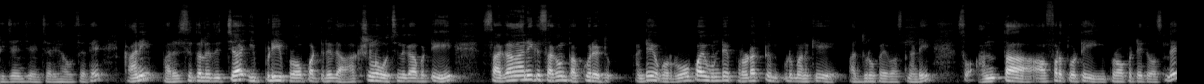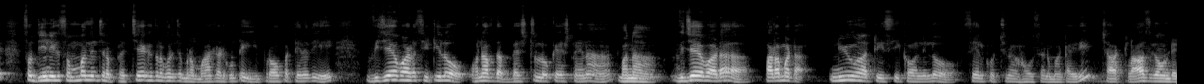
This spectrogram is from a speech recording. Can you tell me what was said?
డిజైన్ చేయించారు ఈ హౌస్ అయితే. కానీ పరిస్థితుల రీత్యా ఇప్పుడు ఈ ప్రాపర్టీ అనేది ఆక్షన్లో వచ్చింది కాబట్టి సగానికి సగం తక్కువ రేటు. అంటే ఒక రూపాయి ఉండే ప్రోడక్ట్ ఇప్పుడు మనకి అర్ధ రూపాయి వస్తుందండి. సో అంత ఆఫర్ తోటి ఈ ప్రాపర్టీ అయితే వస్తుంది. సో దీనికి సంబంధించిన ప్రత్యేకతల గురించి మనం మాట్లాడుకుంటే ఈ ప్రాపర్టీ అనేది విజయవాడ సిటీలో one of the best location అయిన మన విజయవాడ పడమట న్యూ ఆర్టీసీ కాలనీలో సేల్కి వచ్చిన హౌస్ అనమాట ఇది. చాలా క్లాస్గా ఉండే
